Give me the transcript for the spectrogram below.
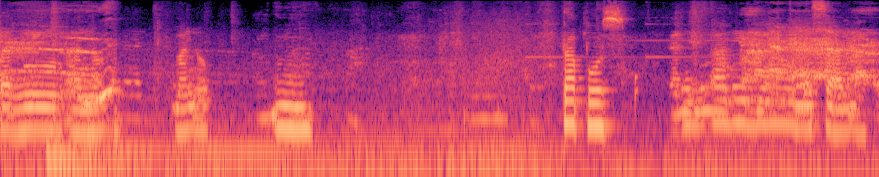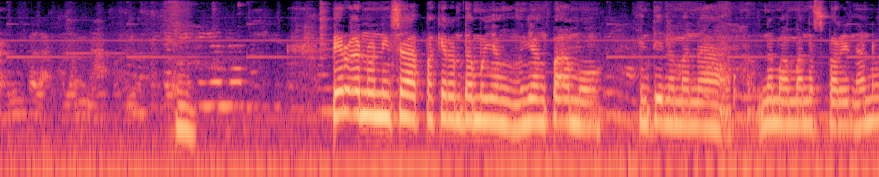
karning ano, manok. Mm. Tapos, Nag-alay din ng lasal. mm. Pero ano ning sa pakiramdam mo yung, yung paa mo, hindi naman na namamanas pa rin ano?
